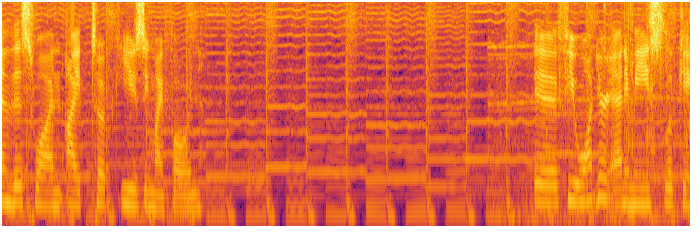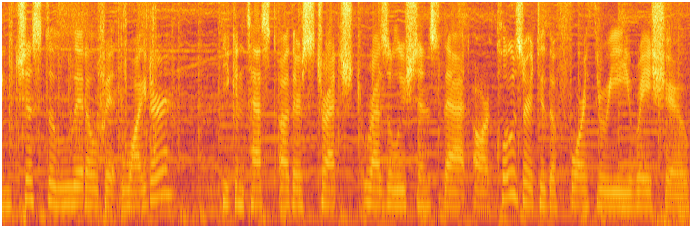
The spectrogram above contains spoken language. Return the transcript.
And this one I took using my phone. If you want your enemies looking just a little bit wider, you can test other stretched resolutions that are closer to the 4:3 ratio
